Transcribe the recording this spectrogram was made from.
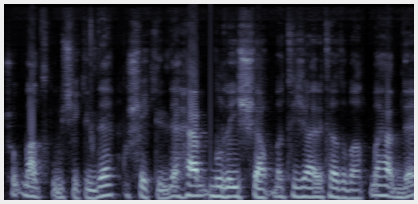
çok mantıklı bir şekilde bu şekilde hem burada iş yapma, ticarete adım atma hem de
